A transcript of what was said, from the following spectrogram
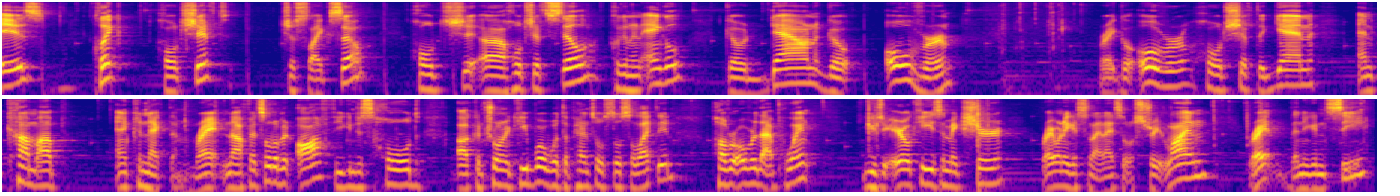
is click, hold shift, just like so. Hold, shi uh, hold shift still, click on an angle, go down, go over, right? Go over, hold shift again, and come up and connect them, right? Now, if it's a little bit off, you can just hold uh, control on your keyboard with the pen tool still selected, hover over that point, use your arrow keys to make sure, right when it gets to that nice little straight line, right? Then you can see,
